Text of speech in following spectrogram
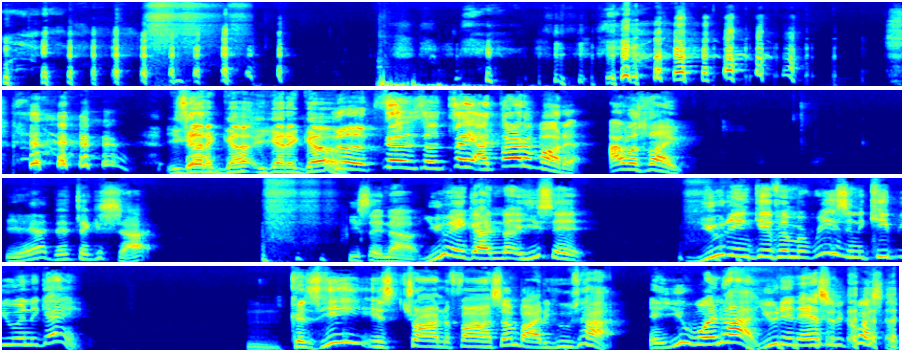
You So- gotta go. You gotta go. so, so, say I thought about it. I was like, "Yeah, I did take a shot." he said, "Now you ain't got nothing." He said, "You didn't give him a reason to keep you in the game Mm. because he is trying to find somebody who's hot, and you wasn't hot. You didn't answer the question."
